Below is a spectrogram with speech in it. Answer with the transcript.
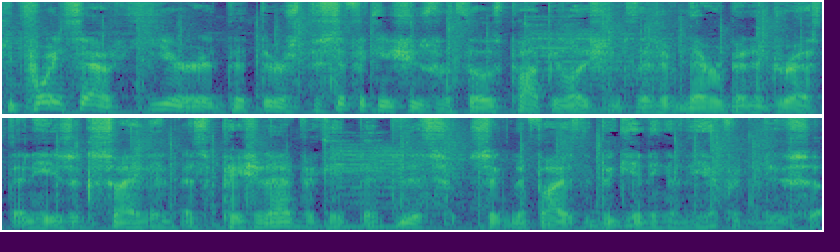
He points out here that there are specific issues with those populations that have never been addressed, and he's excited as a patient advocate that this signifies the beginning of the effort to do so.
